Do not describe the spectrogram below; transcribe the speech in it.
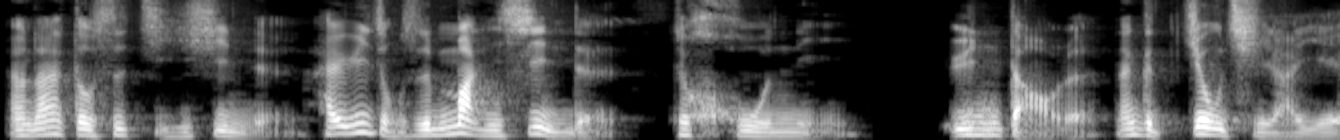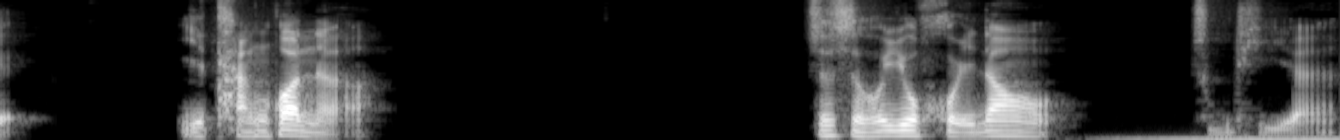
啊，那都是急性的，还有一种是慢性的，就昏迷。晕倒了，那个救起来也也瘫痪了啊。这时候又回到主题啊，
